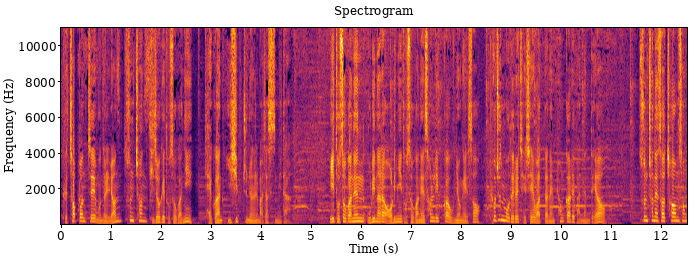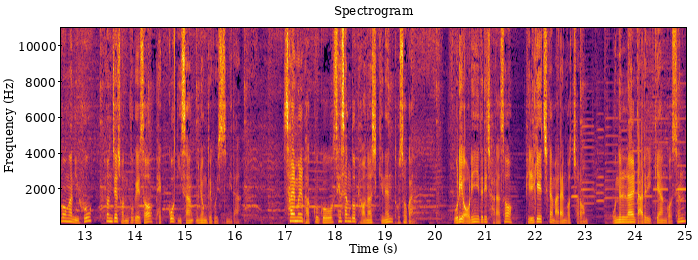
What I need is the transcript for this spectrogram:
그 첫 번째 문을 연 순천 기적의 도서관이 개관 20주년을 맞았습니다. 이 도서관은 우리나라 어린이 도서관의 설립과 운영에서 표준 모델을 제시해 왔다는 평가를 받는데요. 순천에서 처음 성공한 이후 현재 전국에서 100곳 이상 운영되고 있습니다. 삶을 바꾸고 세상도 변화시키는 도서관. 우리 어린이들이 자라서 빌 게이츠가 말한 것처럼 오늘날 나를 있게 한 것은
